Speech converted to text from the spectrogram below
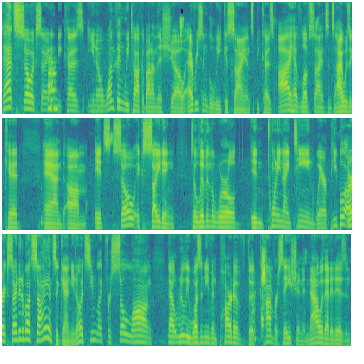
That's so exciting because, you know, one thing we talk about on this show every single week is science because I have loved science since I was a kid. And um, it's so exciting to live in the world in 2019 where people are excited about science again. You know, it seemed like for so long that really wasn't even part of the conversation. And now that it is, and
